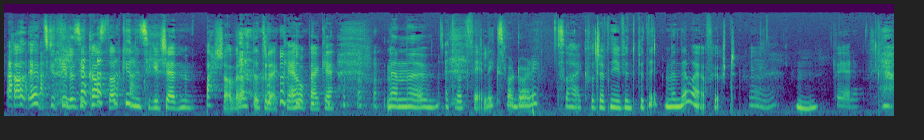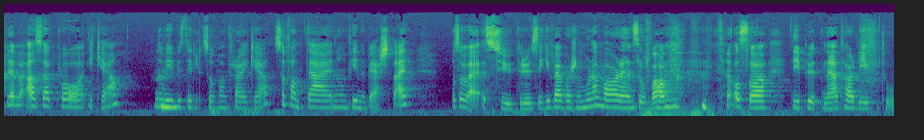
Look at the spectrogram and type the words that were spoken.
Jeg skulle til å si kasta opp, kunne sikkert skjedd, men bæsja overalt. Det tror jeg ikke. Jeg håper jeg ikke. Men øh, etter at Felix var dårlig, så har jeg ikke fått kjøpt nye pynteputer. Men det må jeg jo få gjort. Mm. Få gjøre. Det var, altså på Ikea, når vi bestilte sofaen fra Ikea, så fant jeg noen fine beige der. Og så var jeg superusikker, for jeg bare sånn Hvordan var den sofaen? og så de putene. Jeg tar de to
